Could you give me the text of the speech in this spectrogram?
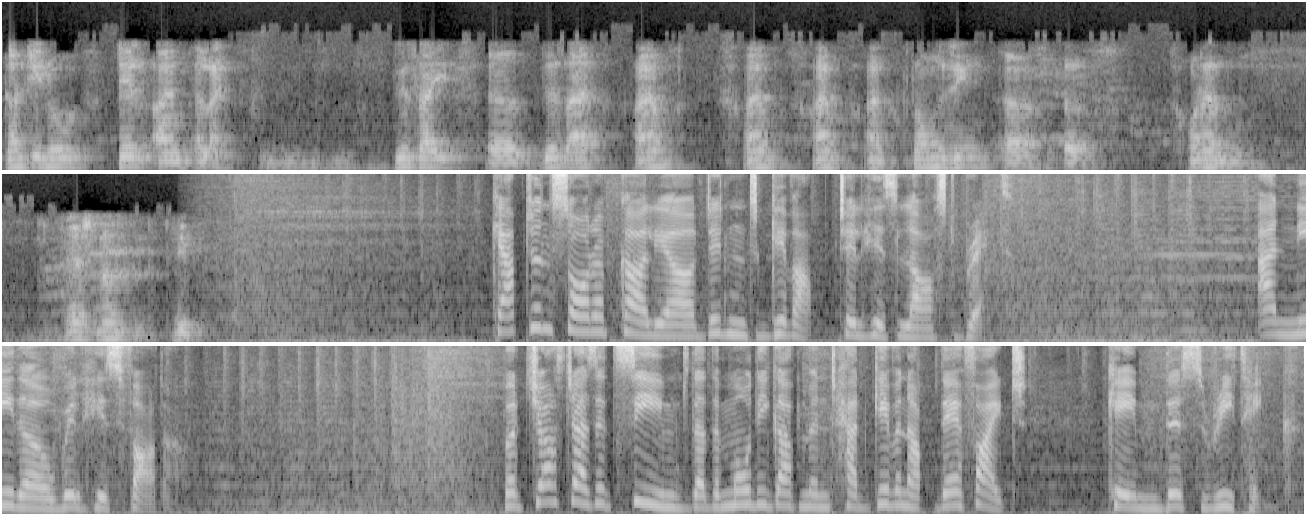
continue till I am alive. This I, uh, this I, I am, I am, I am, I am promising uh, uh, on a national TV. Captain Saurabh Kalia didn't give up till his last breath. And neither will his father. But just as it seemed that the Modi government had given up their fight, came this rethink.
